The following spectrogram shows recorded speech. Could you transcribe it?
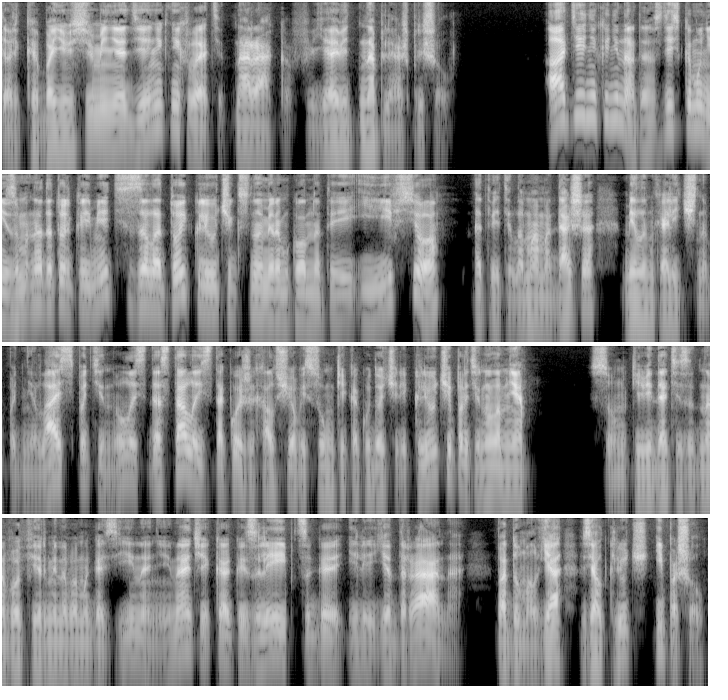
«Только, боюсь, у меня денег не хватит на раков. Я ведь на пляж пришел». «А денег и не надо. Здесь коммунизм. Надо только иметь золотой ключик с номером комнаты, и все», — ответила мама Даша, меланхолично поднялась, потянулась, достала из такой же холщовой сумки, как у дочери, ключ и протянула мне. Сумки, видать, из одного фирменного магазина, не иначе, как из Лейпцига или Ядрана, — подумал я, взял ключ и пошел.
